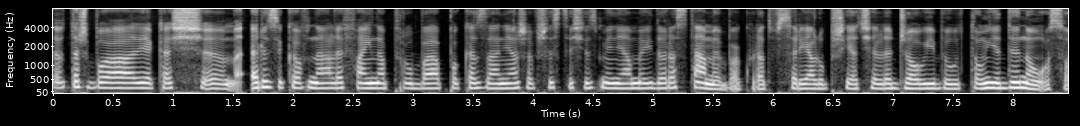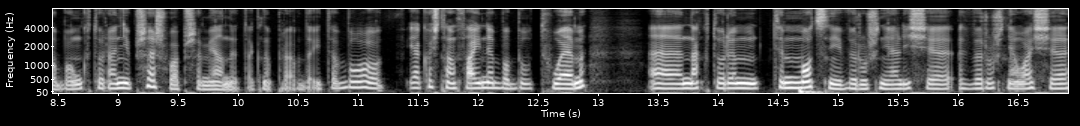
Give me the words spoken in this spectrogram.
to też była jakaś ryzykowna, ale fajna próba pokazania, że wszyscy się zmieniamy i dorastamy, bo akurat w serialu Przyjaciele Joey był tą jedyną osobą, która nie przeszła przemiany tak naprawdę. I to było jakoś tam fajne, bo był tłem, na którym tym mocniej wyróżniali się, wyróżniała się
